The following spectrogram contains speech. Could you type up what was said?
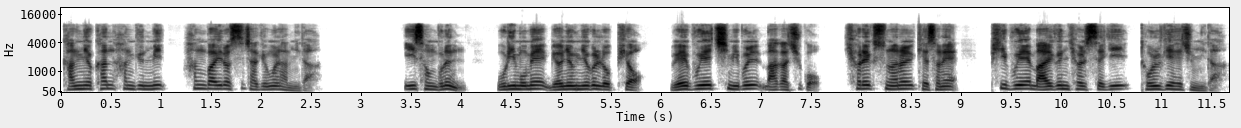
강력한 항균 및 항바이러스 작용을 합니다. 이 성분은 우리 몸의 면역력을 높여 외부의 침입을 막아주고 혈액순환을 개선해 피부의 맑은 혈색이 돌게 해줍니다.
